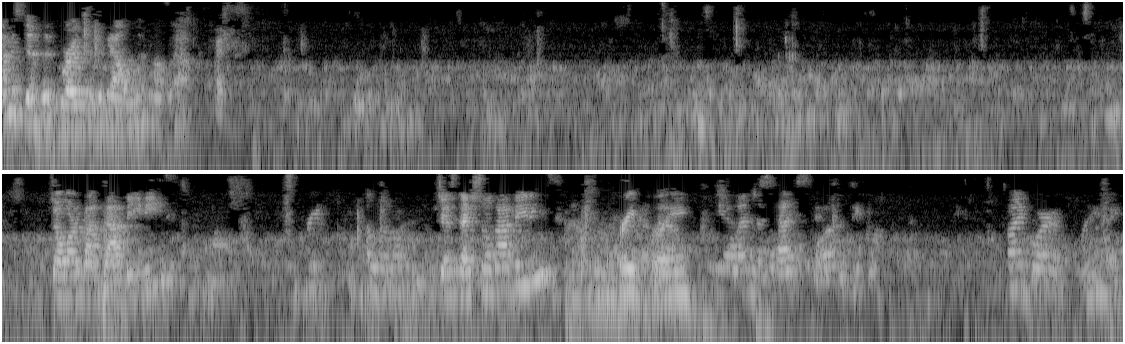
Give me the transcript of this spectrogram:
I'm just gonna put growth and development. How's that? Okay. Did y'all learn about diabetes? Gestational diabetes? Briefly. Yeah, when the test was. Twenty-four, twenty-eight.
